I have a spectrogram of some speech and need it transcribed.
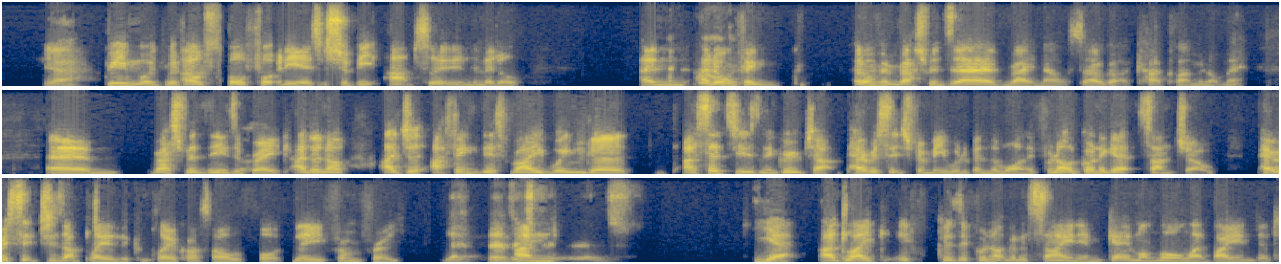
yeah. Greenwood, with how both footed he is, should be absolutely in the middle. And I don't think I don't think Rashford's there right now. So I've got a cat climbing up me. Um, Rashford needs a break. I don't know. I just I think this right winger. I said to you in the group chat, Perisic for me would have been the one. If we're not going to get Sancho, Perisic is that player that can play across all the front three. Yeah, and. Yeah, I'd like if because if we're not going to sign him, get him on loan like Bayern did.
